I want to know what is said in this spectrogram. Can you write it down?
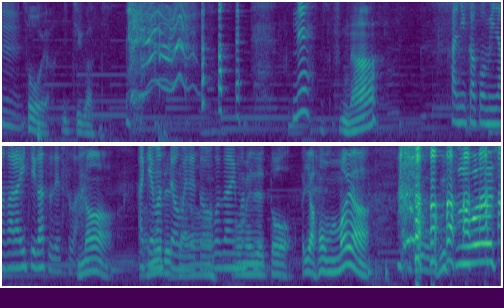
うん。そうや1月。ね。つな。蚊に囲みながら1月ですわ。なあ。明けましておめでとうございます。おめでとう。いやほんまや。普通は収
